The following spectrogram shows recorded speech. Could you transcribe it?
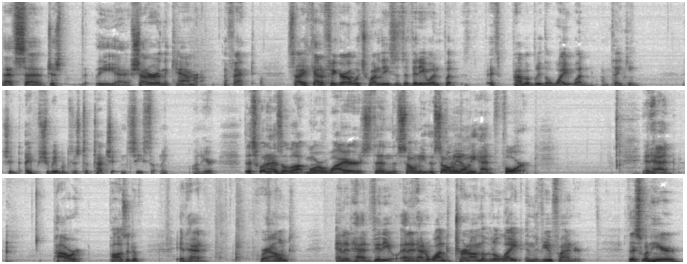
That's uh, just the uh, shutter and the camera effect. So I got to figure out which one of these is a video input. It's probably the white one, I'm thinking. I should I should be able just to touch it and see something on here. This one has a lot more wires than the Sony. The Sony only had four. It had power, positive, it had ground, and it had video, and it had one to turn on the little light in the viewfinder. This one here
